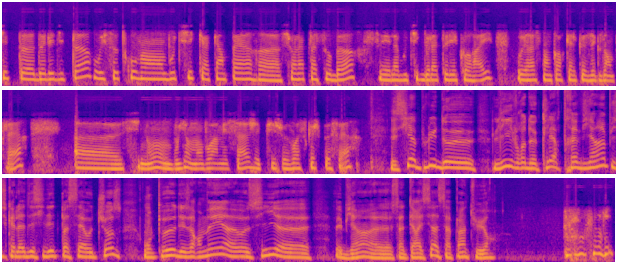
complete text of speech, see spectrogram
site de l'éditeur, où il se trouve en boutique à Quimper sur la place au beurre. C'est la boutique de l'atelier Corail, où il reste encore quelques exemplaires. Euh, sinon, oui, on m'envoie un message et puis je vois ce que je peux faire. Et s'il n'y a plus de livres de Claire Trévien, puisqu'elle a décidé de passer à autre chose, on peut désormais euh, aussi, euh, eh bien, s'intéresser à sa peinture. oui,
